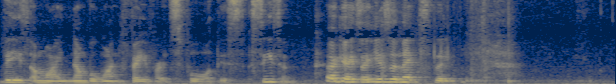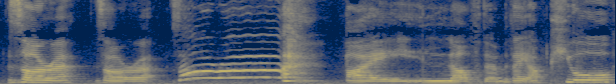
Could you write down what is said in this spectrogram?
these are my number one favorites for this season. Okay, so here's the next thing. Zara, Zara, Zara! I love them. They are pure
